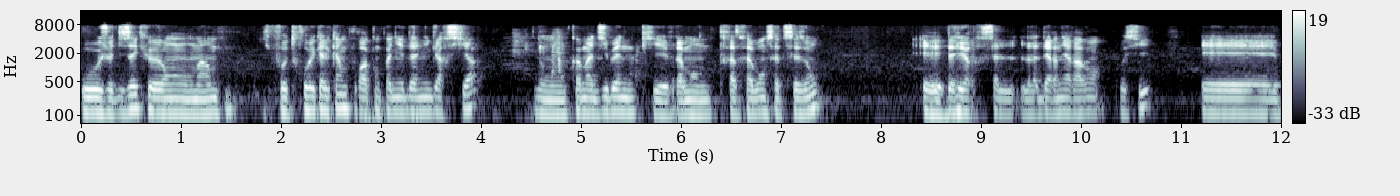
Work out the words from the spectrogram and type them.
où je disais qu'il faut trouver quelqu'un pour accompagner Dani Garcia, dont, comme a dit Ben, qui est vraiment très très bon cette saison, et d'ailleurs celle la dernière avant aussi. Et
